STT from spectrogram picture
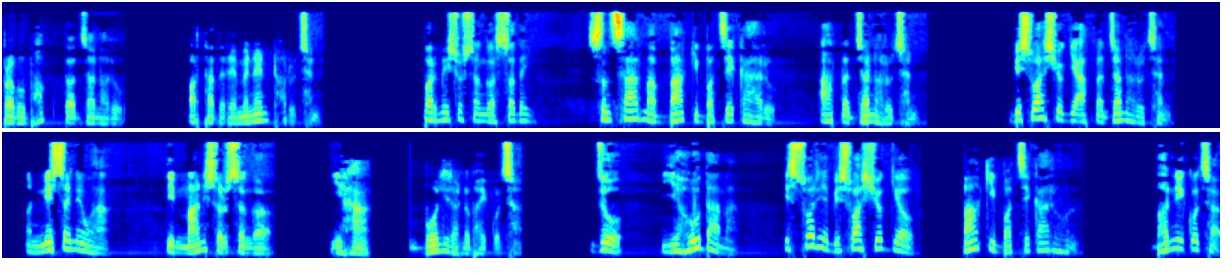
प्रभु भक्त जनहरू अर्थात् रेमिनेन्टहरू छन्। परमेश्वरसँग सधैँ संसारमा बाँकी बचेकाहरू आफ्ना जनहरू छन्। विश्वासयोग्य आफ्ना जनहरू छन्। अनि निश्चय नै उहाँ ती मानिसहरूसँग यहाँ बोलिरहनु भएको छ। जो यहुदामा ईश्वरीय विश्वासयोग्य बाँकी बचेकाहरू हुन् भनिएको छ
